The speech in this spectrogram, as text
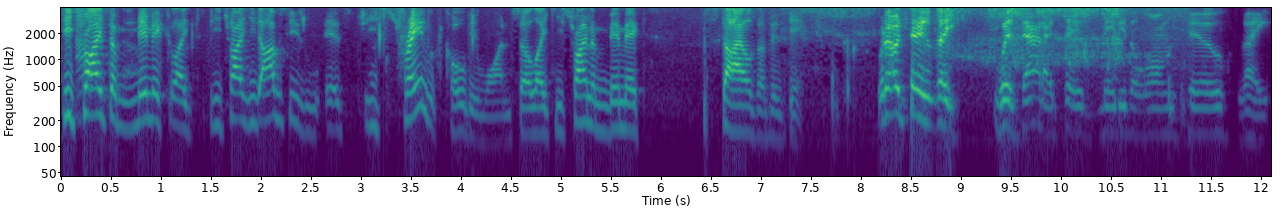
he tries to mimic like he tries he obviously is, is he's trained with Kobe one so like he's trying to mimic styles of his game. What I would say is like with that, I'd say maybe the long two. Like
